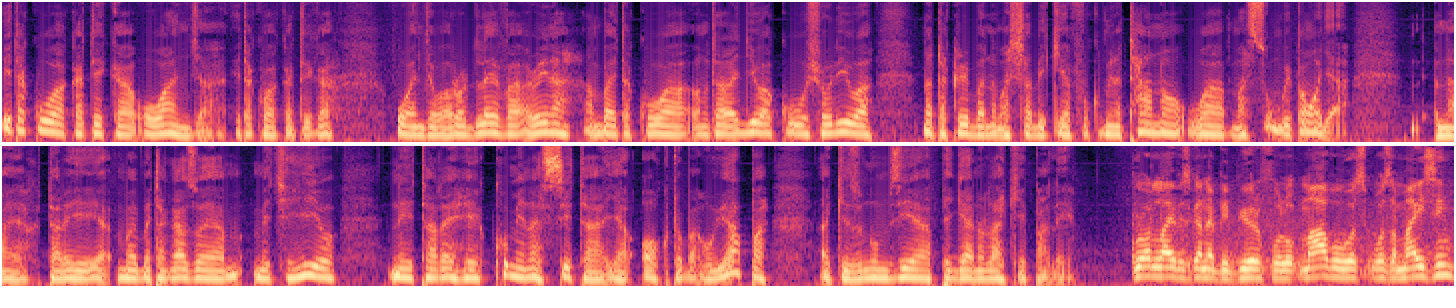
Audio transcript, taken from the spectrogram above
itakuwa katika uwanja itakuwa katika uwanja wa Rod Laver Arena ambayo itakuwa unatarajiwa kushuhudiwa na takriban mashabiki elfu kumi na tano wa masumbwi pamoja na tarehe ambayo imetangazwa ya mechi hiyo ni tarehe kumi na sita ya Oktoba. Huyu hapa akizungumzia pigano lake pale. Rod Laver is going to be beautiful. Look, Marvel was, was amazing.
